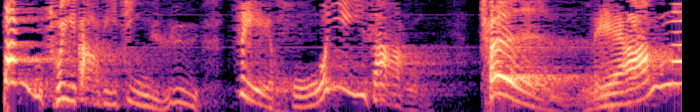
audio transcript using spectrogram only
棒槌打的金鱼在荷叶上沉。凉啊。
